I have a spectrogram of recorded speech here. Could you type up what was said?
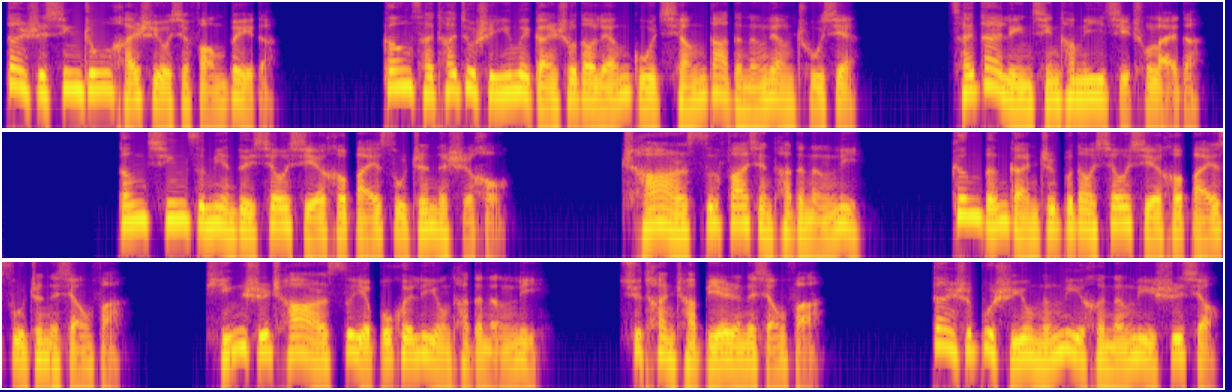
但是心中还是有些防备的。刚才他就是因为感受到两股强大的能量出现，才带领秦他们一起出来的。当亲自面对萧协和白素贞的时候。”查尔斯发现他的能力根本感知不到萧协和白素贞的想法。平时查尔斯也不会利用他的能力去探查别人的想法，但是不使用能力和能力失效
